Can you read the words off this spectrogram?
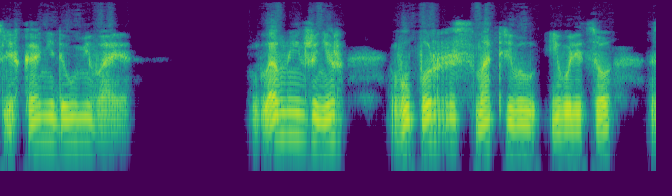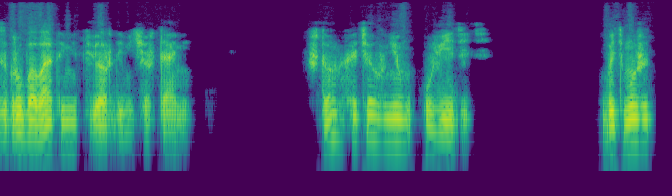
слегка недоумевая. Главный инженер в упор рассматривал его лицо с грубоватыми твердыми чертами. Что он хотел в нем увидеть? Быть может,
